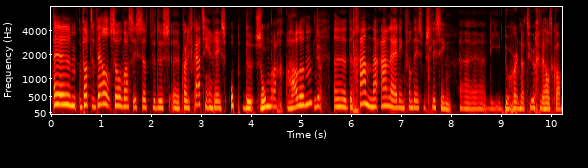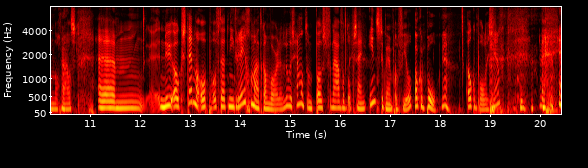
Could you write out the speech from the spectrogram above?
Ehm, wat wel zo was, is dat we dus eh, kwalificatie en race op de zondag hadden. Ja. Eh, er gaan naar aanleiding van deze beslissing, eh, die door natuurgeweld kwam nogmaals, ehm, eh, nu ook stemmen op of dat niet regelmaat kan worden. Lewis Hamilton post vanavond op zijn Instagram profiel, Ook een pol, ja. Ook een polletje. ja,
